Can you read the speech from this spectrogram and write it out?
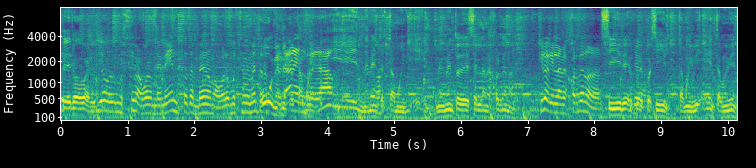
Pero bueno. Yo sí me acuerdo, Memento también, no me acuerdo mucho Memento. Uy, Memento está muy bien. Memento está muy bien. Memento debe ser la mejor de Nolan. Creo que es la mejor de Nolan. Sí, de- pues, pues sí, está muy bien, está muy bien.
